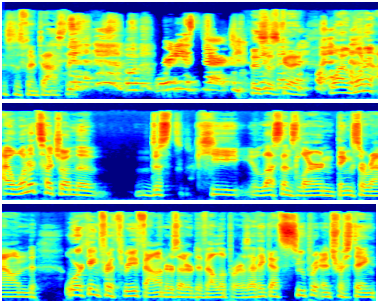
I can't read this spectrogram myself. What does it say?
this is fantastic. Where do you start? this is good. Well, I want to I want to touch on the just key lessons learned, things around working for three founders that are developers. I think that's super interesting.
